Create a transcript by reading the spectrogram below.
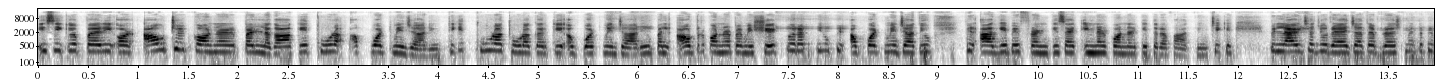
इसी के ऊपर ही, और आउटर कॉर्नर पर लगा के थोड़ा अपवर्ट में जा रही हूँ, ठीक है? थोड़ा थोड़ा करके अपवर्ट में जा रही हूँ। पहले आउटर कॉर्नर पर मैं शेड को रखती हूँ, फिर अपवर्ट में जाती हूँ, फिर आगे पे फ्रंट की साइड इनर कॉर्नर की तरफ़ आती हूँ, ठीक है? फिर लाइट सा जो रह जाता है ब्रश में तो फिर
